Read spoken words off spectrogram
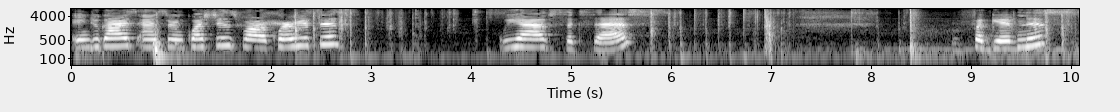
Angel guys answering questions for our Aquariuses. We have success. forgiveness,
